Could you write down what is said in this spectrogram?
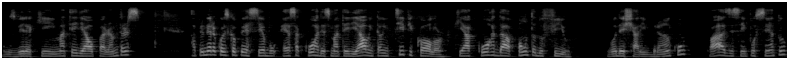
Vamos ver aqui em Material Parameters. A primeira coisa que eu percebo é essa cor desse material, então em Tip Color, que é a cor da ponta do fio, vou deixar em branco, quase 100%,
